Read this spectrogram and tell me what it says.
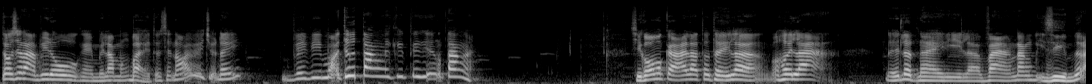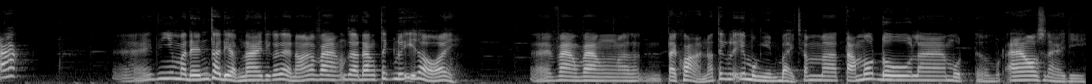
Tôi sẽ làm video ngày 15 tháng 7 tôi sẽ nói về chuyện đấy. Vì vì mọi thứ tăng cái cái gì nó tăng à? Chỉ có một cái là tôi thấy là hơi lạ. Đấy đợt này thì là vàng đang bị dìm rất ác. Đấy, nhưng mà đến thời điểm này thì có thể nói là vàng cũng giờ đang tích lũy rồi. Đấy, vàng vàng ờ, tài khoản nó tích lũy 1781 đô la một ờ, một ounce này thì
